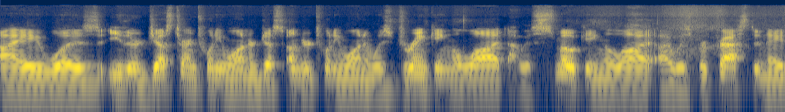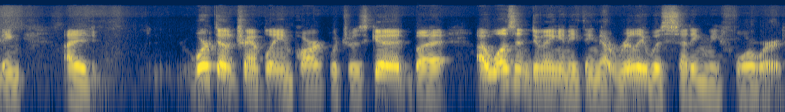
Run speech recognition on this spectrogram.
I was either just turned 21 or just under 21 and was drinking a lot. I was smoking a lot. I was procrastinating. I worked at a trampoline park, which was good, but I wasn't doing anything that really was setting me forward.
